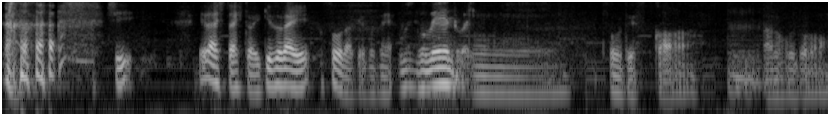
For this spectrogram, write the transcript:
ら、し、エラーした人は行きづらいそうだけどね。ごめんごめんとかう言って。そうですか。うんなるほど。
